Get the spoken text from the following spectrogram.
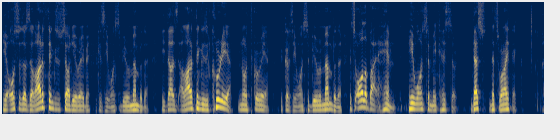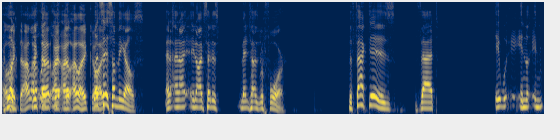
He also does a lot of things in Saudi Arabia because he wants to be remembered there. He does a lot of things in Korea, North Korea, because he wants to be remembered there. It's all about him. He wants to make history. That's that's what I think. I like that. I like let- that. let- I, I, I like. I Let's like. say something else. And and I you know I've said this many times before. The fact is that it in in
